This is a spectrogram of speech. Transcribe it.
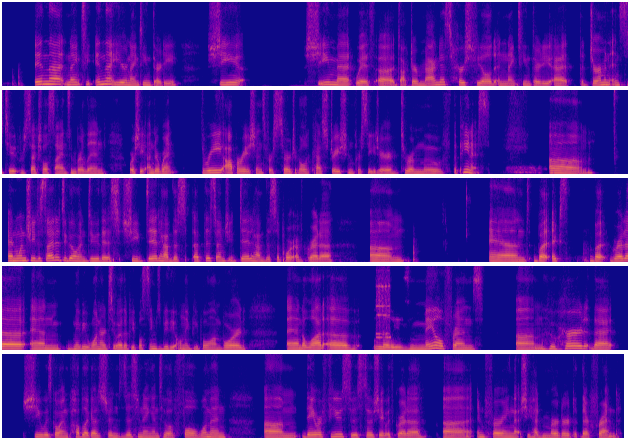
in that 19 in that year 1930 she she met with uh, Dr. Magnus Hirschfeld in 1930 at the German Institute for Sexual Science in Berlin, where she underwent three operations for surgical castration procedure to remove the penis. Um, and when she decided to go and do this, she did have this at this time. She did have the support of Greta, um, and but ex- but Greta and maybe one or two other people seem to be the only people on board, and a lot of Lili's male friends, um, who heard that she was going public as transitioning into a full woman, um, they refused to associate with Greta, uh, inferring that she had murdered their friend.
